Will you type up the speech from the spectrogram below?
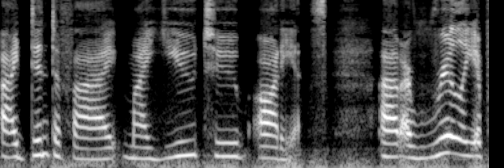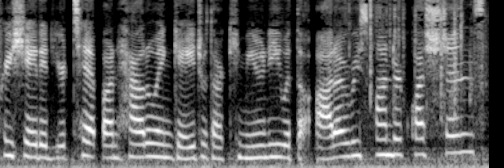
Identify My YouTube Audience? Uh, I really appreciated your tip on how to engage with our community with the autoresponder questions.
